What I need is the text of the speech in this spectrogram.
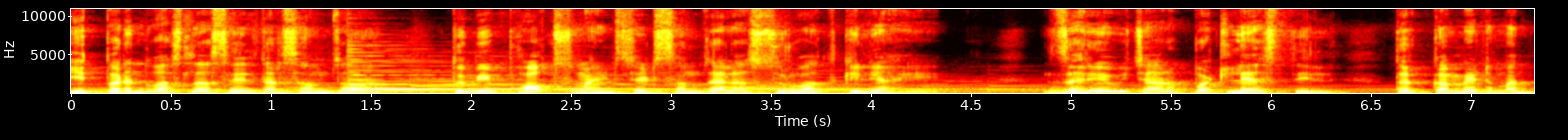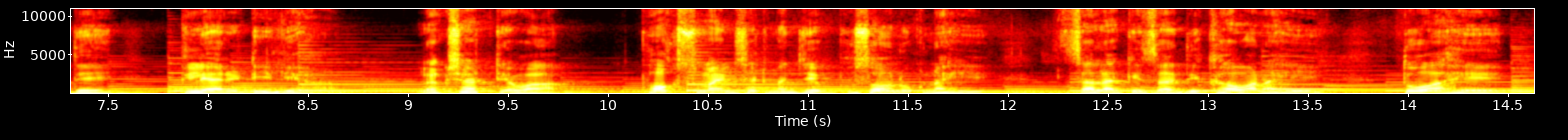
इथपर्यंत वाचलं असेल तर समजा तुम्ही फॉक्स माइंडसेट समजायला सुरुवात केली आहे. जर हे विचार पटले असतील तर कमेंटमध्ये क्लॅरिटी लिहा. लक्षात ठेवा फॉक्स माइंडसेट म्हणजे फसवणूक नाही चलाकीचा दिखावा नाही. तो आहे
